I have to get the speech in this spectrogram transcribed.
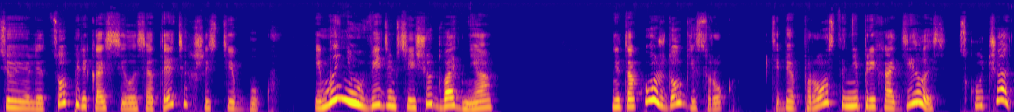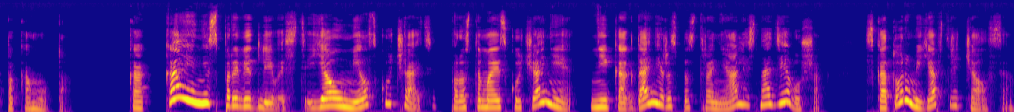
все ее лицо перекосилось от этих шести букв. И мы не увидимся еще два дня. Не такой уж долгий срок. Тебе просто не приходилось скучать по кому-то. Какая несправедливость! Я умел скучать, просто мои скучания никогда не распространялись на девушек, с которыми я встречался.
